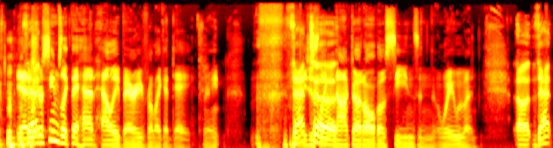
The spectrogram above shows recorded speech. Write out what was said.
Yeah, That- it sure seems like they had Halle Berry for like a day, right? That they just uh, like knocked out all those scenes and away we went. uh, that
